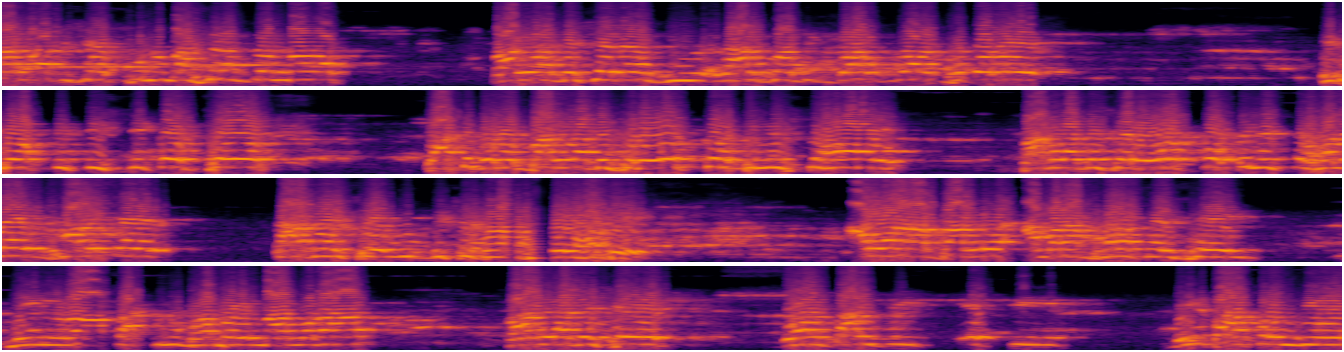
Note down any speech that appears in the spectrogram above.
বাংলাদেশের পুনর্বাসনের জন্য বাংলাদেশের রাজনৈতিক দলগুলোর ভেতরে বিভক্তি সৃষ্টি করছে। যাতে করে বাংলাদেশের ঐক্য বিনিষ্ট হয়। বাংলাদেশের ঐক্য বিনিষ্ট হলে ভারতের তাদের সেই উদ্দেশ্য হবে। বাংলা আমরা ভারতের সেই নীল কোনোভাবেই মানব না। বাংলাদেশের গণতান্ত্রিক একটি নির্বাচন দিয়ে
